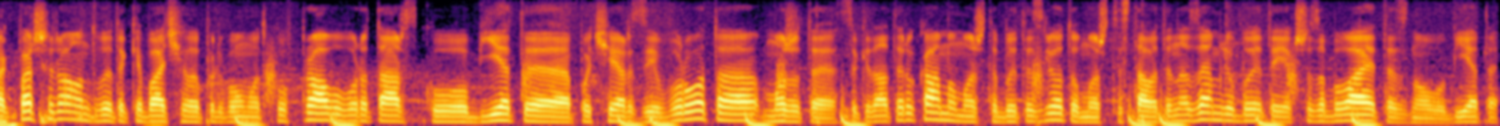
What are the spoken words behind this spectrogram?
Так, перший раунд ви таки бачили по-любому таку вправу воротарську. Б'єте по черзі ворота, можете закидати руками, можете бити з льоту, можете ставити на землю бити. Якщо забиваєте, знову б'єте.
